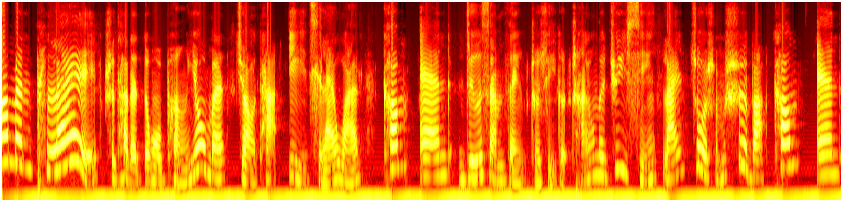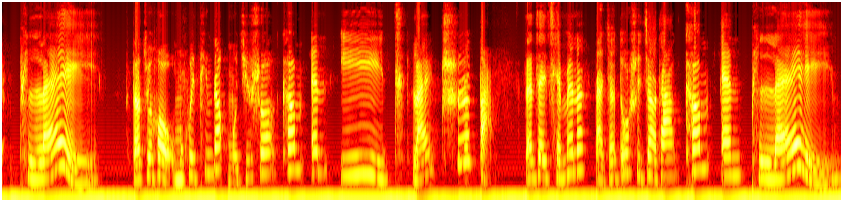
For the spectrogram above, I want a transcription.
Come and play 是他的动物朋友们叫他一起来玩。Come and do something 这是一个常用的句型，来做什么事吧。Come and play。到最后我们会听到母鸡说：“Come and eat，来吃吧。”但在前面呢，大家都是叫它 “Come and play”。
